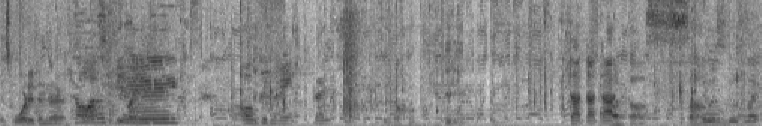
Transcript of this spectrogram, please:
It's warded in there. Okay. Oh, good night, guys. Dot dot dot. What the It suck? was, it was like,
